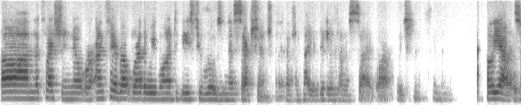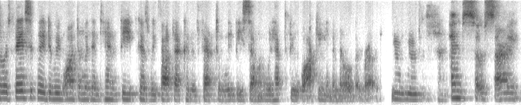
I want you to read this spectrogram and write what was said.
um, the question, no, we're unclear about whether we wanted these two rules in this section, I don't know how you do it on a sidewalk, which. Oh, yeah, so it's basically, do we want them within ten feet, because we thought that could effectively be someone would have to be walking in the middle of the road. Mhm. I'm so sorry.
